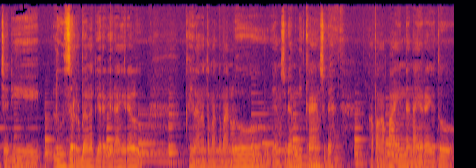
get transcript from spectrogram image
jadi loser banget gara-gara akhirnya lu kehilangan teman-teman lu yang sudah menikah yang sudah ngapa-ngapain dan akhirnya itu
